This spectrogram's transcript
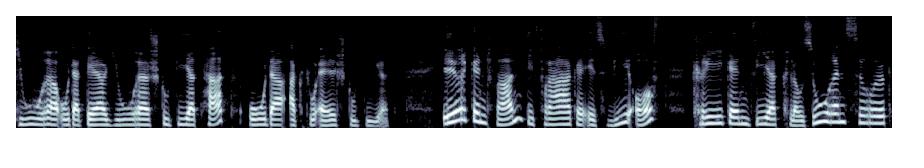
Jura oder der Jura studiert hat oder aktuell studiert. Irgendwann, die Frage ist, wie oft kriegen wir Klausuren zurück,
